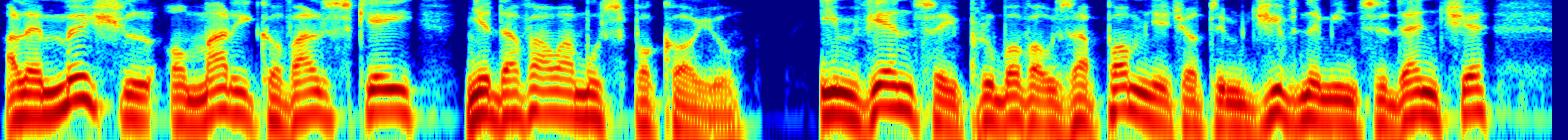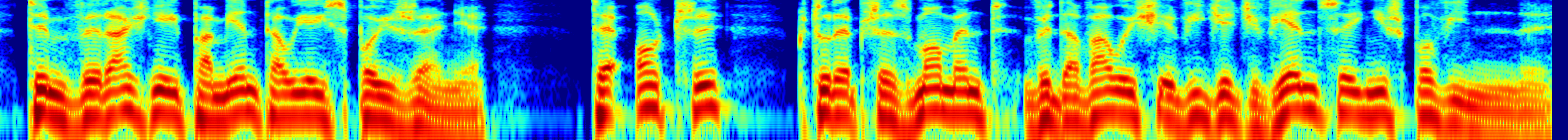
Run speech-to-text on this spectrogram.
ale myśl o Marii Kowalskiej nie dawała mu spokoju. Im więcej próbował zapomnieć o tym dziwnym incydencie, tym wyraźniej pamiętał jej spojrzenie. Te oczy, które przez moment wydawały się widzieć więcej niż powinny.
